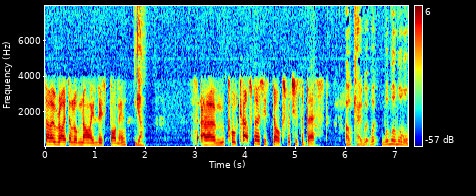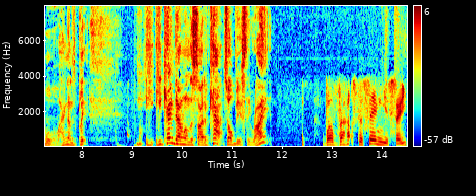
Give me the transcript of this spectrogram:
fellow Rise alumni Liz Bonnin. Yeah. Um, called Cats versus Dogs, which is the best. Okay. What? What? Whoa, whoa, whoa, whoa, whoa. Hang on, please. He, he came down on the side of cats, obviously, right? Well, that's the thing, you see.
